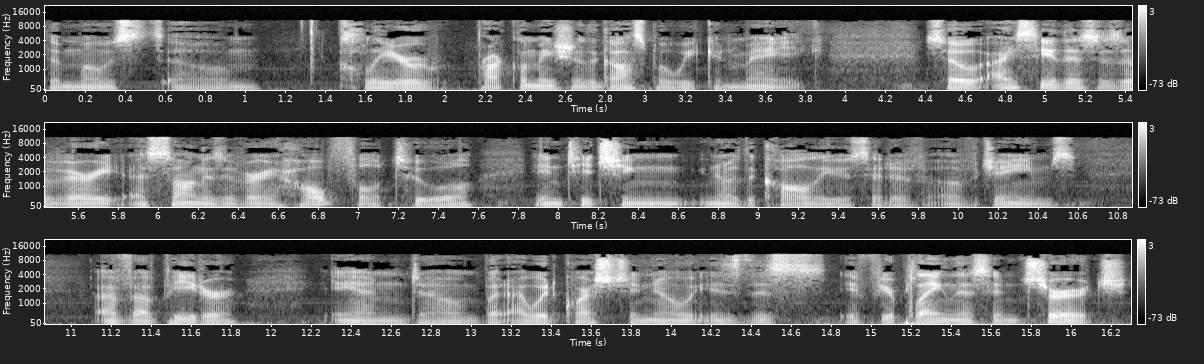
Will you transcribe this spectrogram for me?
the most um, clear proclamation of the gospel we can make. So I see this as a very a song as a very helpful tool in teaching. You know, the call you said of, of James, of, of Peter, and um, but I would question. You know, is this if you're playing this in church,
